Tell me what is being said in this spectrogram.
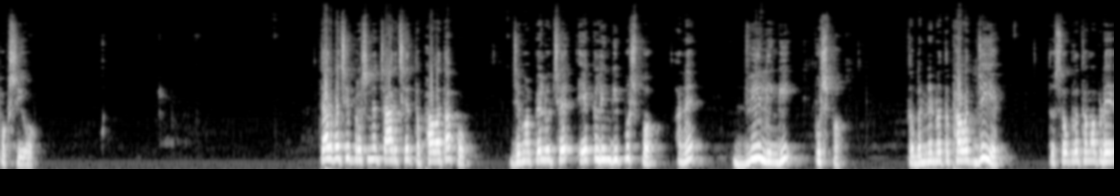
પક્ષીઓ. ત્યાર પછી પ્રશ્ન ચાર છે, તફાવત આપો, જેમાં પેલું છે એકલિંગી પુષ્પ અને દ્વિલિંગી પુષ્પ. તો બંનેનો તફાવત જોઈએ. તો સૌપ્રથમ આપણે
